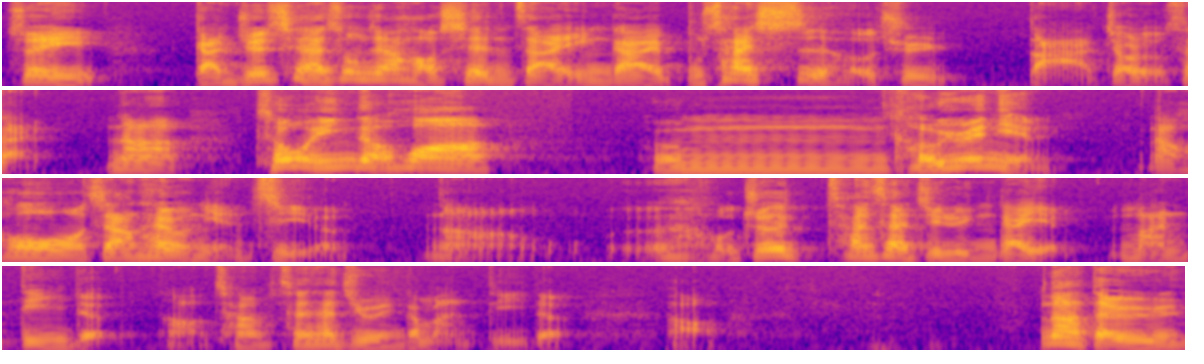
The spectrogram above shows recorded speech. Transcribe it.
所以。感觉起来，宋家豪现在应该不太适合去打交流赛。那陈伟英的话，嗯，合约年，然后加上他有年纪了，那我觉得参赛几率应该也蛮低的啊，参参赛几率应该蛮低的。好，那等于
